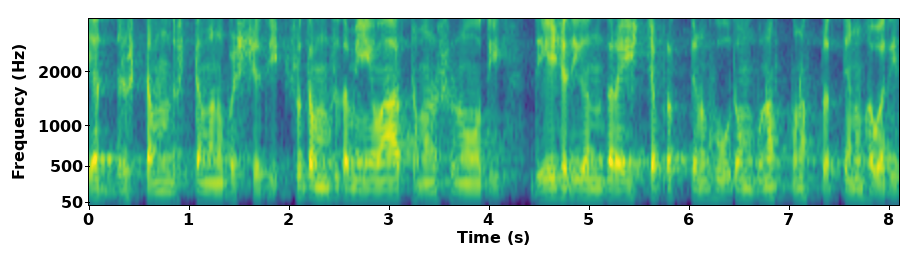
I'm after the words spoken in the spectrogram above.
ಯದೃಷ್ಟಂ ದೃಷ್ಟಮನುಪಶ್ಯತಿ. ಶ್ರುತಂ ಶ್ರುತಮೇವಾರ್ಥಮನುಶೃಣೋತಿ. ದೇಶದಿಗಂತರೈಶ್ಚ ಪ್ರತ್ಯನುಭೂತಂ ಪುನಃ ಪುನಃ ಪ್ರತ್ಯನುಭವತಿ.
